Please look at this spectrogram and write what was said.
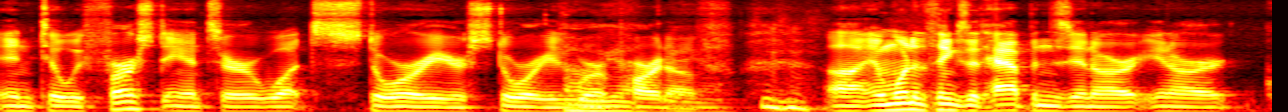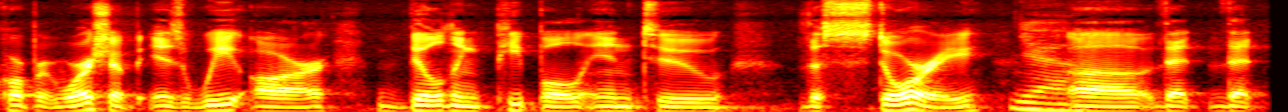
until we first answer what story or stories we're yeah, a part yeah, of. Uh, and one of the things that happens in our in our corporate worship is we are building people into the story Yeah. uh, that that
